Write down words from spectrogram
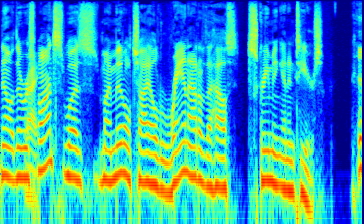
No, the Right. response was my middle child ran out of the house screaming and in tears.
